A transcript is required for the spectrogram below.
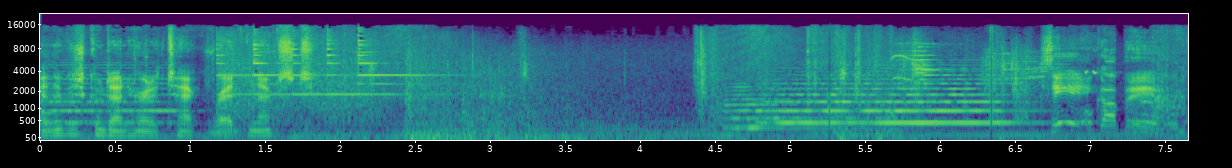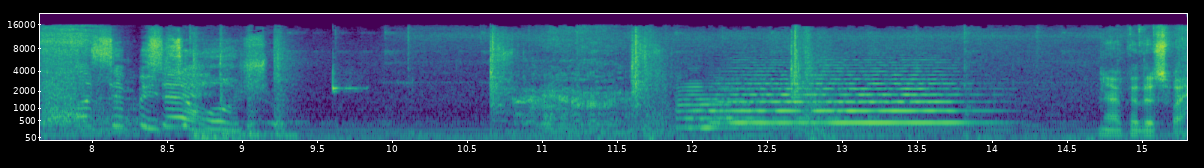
I think we should come down here and attack red next. Sì. Go this way.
